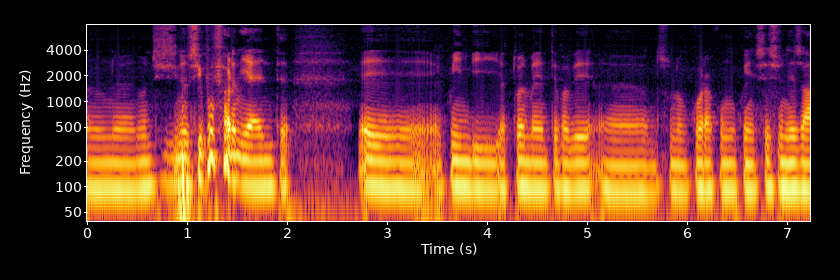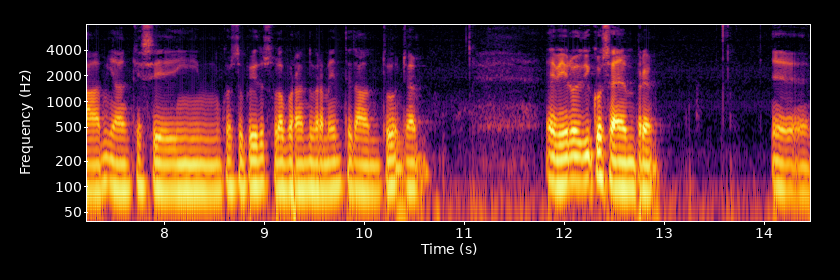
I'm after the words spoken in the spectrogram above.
non, non, ci, non, si può fare niente. E quindi attualmente vabbè, eh, sono ancora comunque in sessione esami, anche se in questo periodo sto lavorando veramente tanto, cioè, è vero, lo dico sempre. Eh,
